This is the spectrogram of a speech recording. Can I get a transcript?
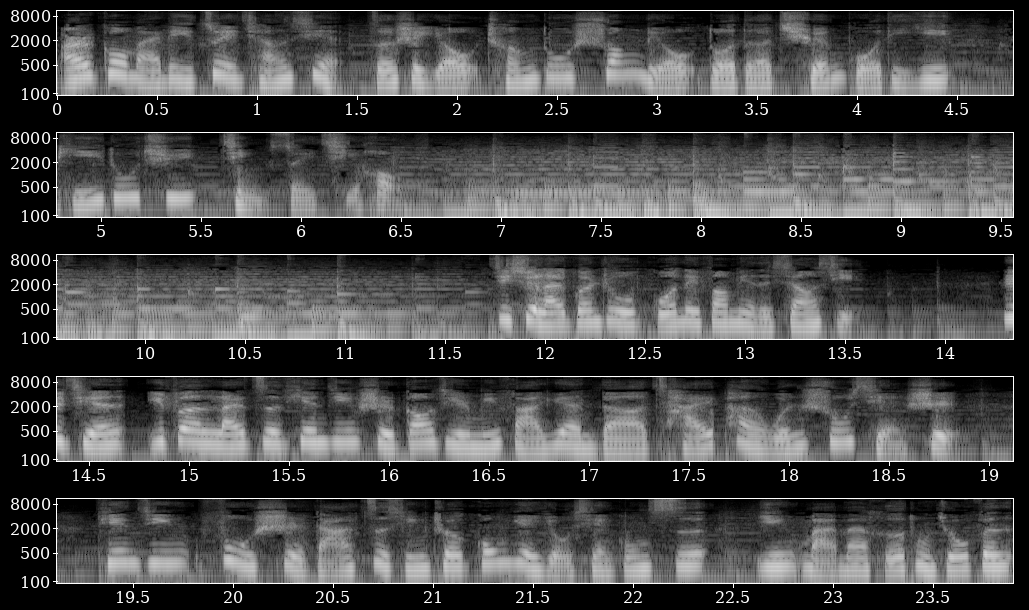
而购买力最强县则是由成都双流夺得全国第一，郫都区紧随其后。继续来关注国内方面的消息。日前，一份来自天津市高级人民法院的裁判文书显示，天津富士达自行车工业有限公司因买卖合同纠纷，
